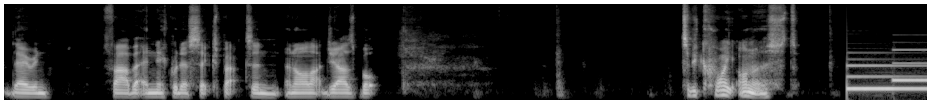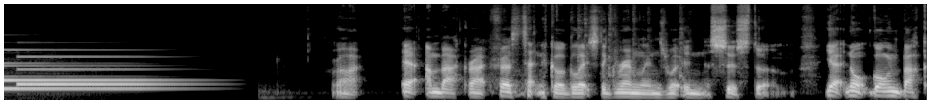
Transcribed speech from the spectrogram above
they're in far better nick with their six packs and and all that jazz. But to be quite honest, right. Yeah, I'm back. Right, first technical glitch. The gremlins were in the system. Yeah, no, going back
